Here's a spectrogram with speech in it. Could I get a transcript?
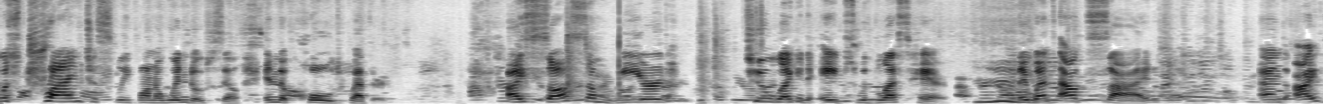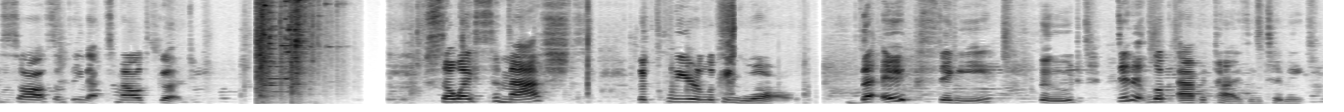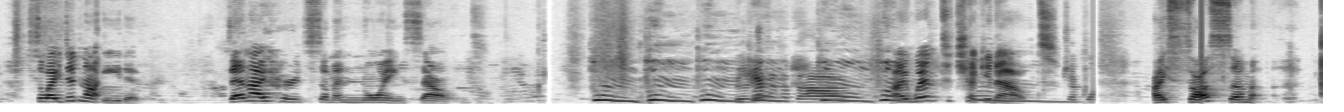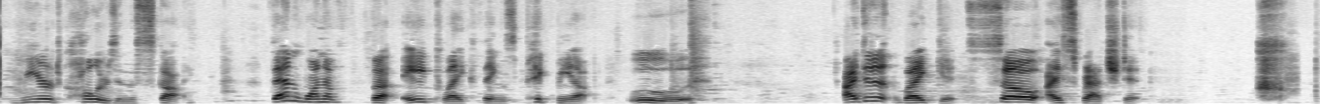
Was trying to sleep on a windowsill in the cold weather. I saw some weird two legged apes with less hair. They went outside, and I saw something that smelled good. So I smashed the clear looking wall. The ape thingy food didn't look appetizing to me, so I did not eat it. Then I heard some annoying sounds. Boom, boom, boom, boom, boom, boom. I went to check it out. I saw some weird colors in the sky. Then one of the ape like things picked me up. Ooh. I didn't like it, so I scratched it.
